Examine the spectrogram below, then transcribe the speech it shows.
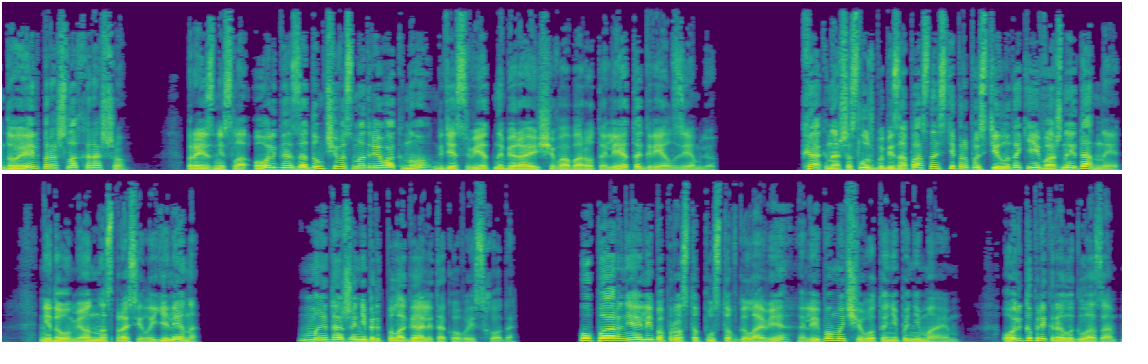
Дуэль прошла хорошо, произнесла Ольга, задумчиво смотря в окно, где свет набирающего обороты лета грел землю. «Как наша служба безопасности пропустила такие важные данные?» — недоуменно спросила Елена. Мы даже не предполагали такого исхода. У парня либо просто пусто в голове, либо мы чего-то не понимаем. Ольга прикрыла глаза.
